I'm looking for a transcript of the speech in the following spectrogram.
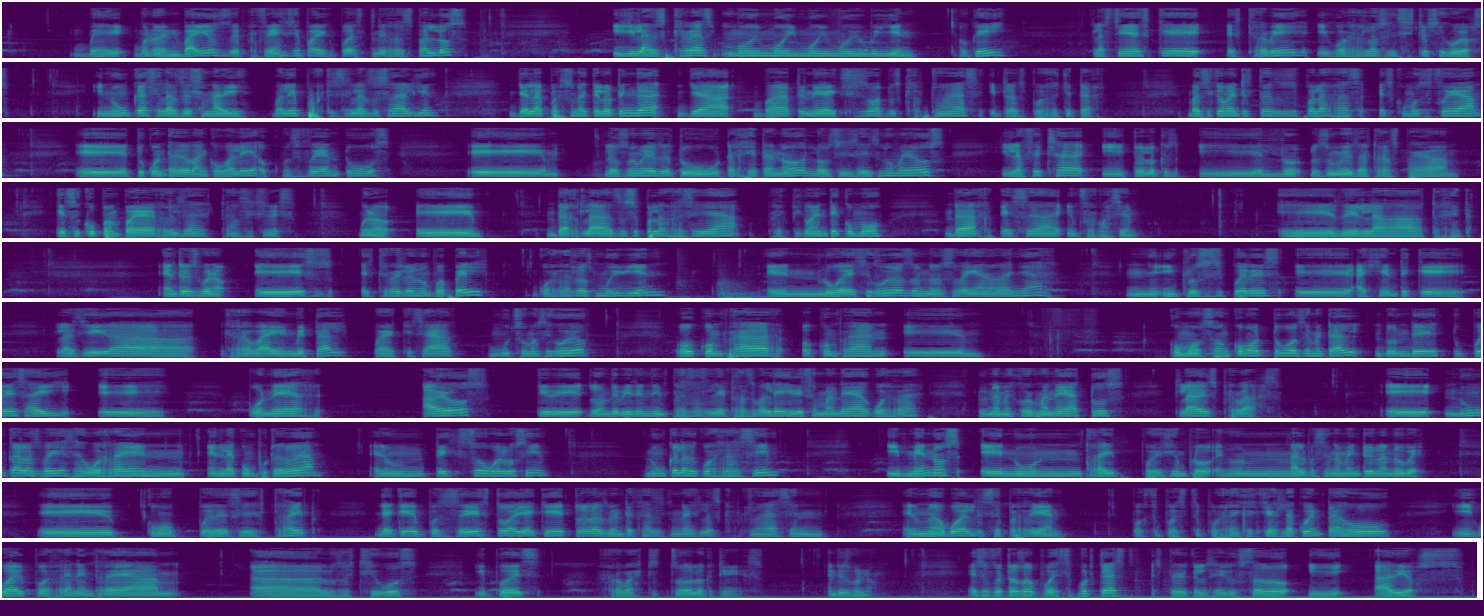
bueno, en varios de preferencia para que puedas tener respaldos. Y las escribas muy, muy, muy, muy bien, ¿ok? Las tienes que escribir y guardarlas en sitios seguros. Y nunca se las des a nadie, ¿vale? Porque si las das a alguien, ya la persona que lo tenga ya va a tener acceso a tus criptomonedas y te las puedes quitar. Básicamente estas dos palabras es como si fuera eh, tu cuenta de banco, ¿vale? O como si fueran tus... Eh, los números de tu tarjeta, ¿no? Los 16 números y la fecha y todo lo que... Y los números de atrás para... Que se ocupan para realizar transacciones. Bueno, eh, dar las 12 palabras sería prácticamente como dar esa información de la tarjeta. Entonces, bueno, eso es escribirlo en un papel, guardarlos muy bien en lugares seguros donde no se vayan a dañar. Incluso si puedes, eh, hay gente que las llega a grabar en metal para que sea mucho más seguro. O comprar, o compran, eh, como son como tubos de metal, donde tú puedes ahí eh, poner aros que donde vienen impresas letras, ¿vale? Y de esa manera guardar de una mejor manera tus claves privadas. Eh, nunca las vayas a guardar en, en la computadora, en un texto o algo así. Nunca las guardas así. Y menos en un Drive, por ejemplo, en un almacenamiento en la nube. Eh, como puede ser Stripe, ya que pues esto, ya que todas las ventajas de tener las criptomonedas en, en una wallet se perdían. Porque pues te pueden hackear la cuenta o igual pueden entrar a, a los archivos y puedes robarte todo lo que tienes. Entonces bueno. Eso fue todo por este podcast. Espero que les haya gustado y adiós.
